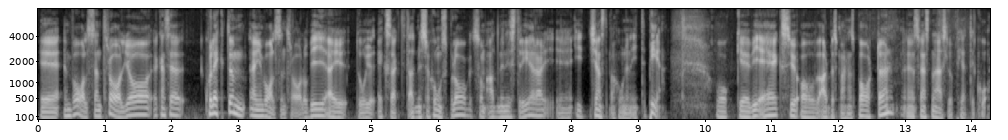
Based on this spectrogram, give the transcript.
Eh, en valcentral, ja, jag kan säga Collectum är ju en valcentral och vi är ju då ju exakt ett administrationsbolag som administrerar eh, i tjänstepensionen ITP. Och eh, vi ägs ju av arbetsmarknadens parter, eh, Svenskt Näringsliv och PTK.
